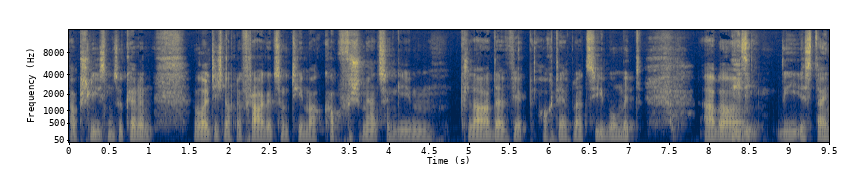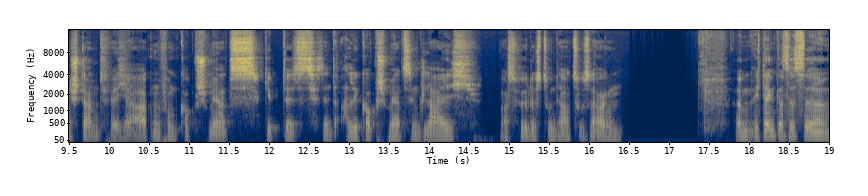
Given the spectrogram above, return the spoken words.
abschließen zu können, wollte ich noch eine Frage zum Thema Kopfschmerzen geben. Klar, da wirkt auch der Placebo mit, aber Mhm. Wie ist dein Stand? Welche Arten vom Kopfschmerz gibt es? Sind alle Kopfschmerzen gleich? Was würdest du dazu sagen? Ähm, ich denke, das ist, äh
